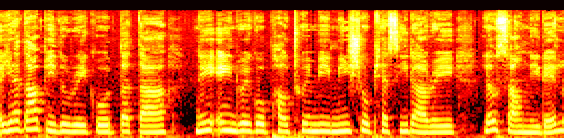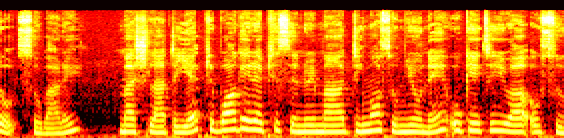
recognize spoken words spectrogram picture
အရက်သားပြည်သူတွေကိုတပ်သားနေအိမ်တွေကိုဖောက်ထွင်းပြီးမိရှို့ဖျက်ဆီးတာတွေလှုပ်ဆောင်နေတယ်လို့ဆိုပါတယ်။ မတ်လာတရက်ဖြစ်ပွားခဲ့တဲ့ဖြစ်စဉ်တွေမှာဒီမော့ဆူမြို့နယ် OK ကြေးရွာအုပ်စု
